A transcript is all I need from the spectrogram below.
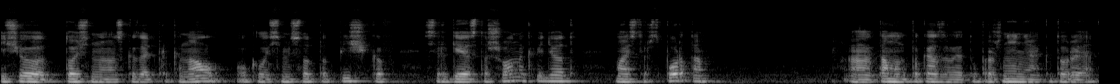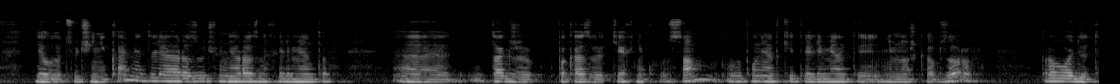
еще точно надо сказать про канал, около 700 подписчиков. Сергей Асташонок ведет, мастер спорта. А, там он показывает упражнения, которые делают с учениками для разучивания разных элементов. Э, также показывает технику, сам выполняет какие-то элементы, немножко обзоров проводит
